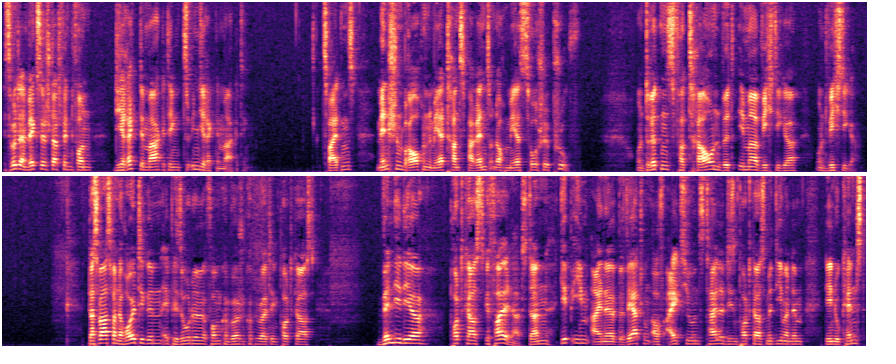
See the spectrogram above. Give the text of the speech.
Es wird ein Wechsel stattfinden von direktem Marketing zu indirektem Marketing. Zweitens, Menschen brauchen mehr Transparenz und auch mehr Social Proof. Und drittens, Vertrauen wird immer wichtiger und wichtiger. Das war's von der heutigen Episode vom Conversion Copywriting Podcast. Wenn dir der Podcast gefallen hat, dann gib ihm eine Bewertung auf iTunes, teile diesen Podcast mit jemandem, den du kennst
